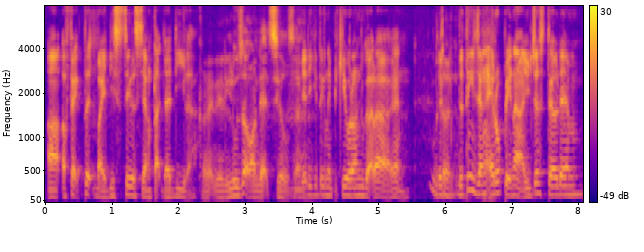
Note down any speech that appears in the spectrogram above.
uh, Affected by this sales Yang tak jadi lah Correct. They lose out on that sales. lah. Jadi kita kena fikir orang jugalah kan Betul. the, the thing is jangan aeroplane lah You just tell them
